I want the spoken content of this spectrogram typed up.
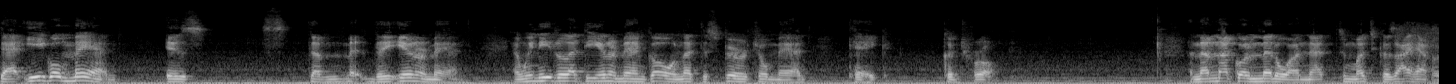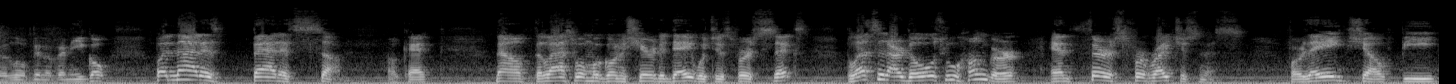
That ego man is the the inner man, and we need to let the inner man go and let the spiritual man take control. And I'm not going to meddle on that too much because I have a little bit of an ego, but not as bad as some. Okay. Now the last one we're going to share today, which is verse six. Blessed are those who hunger and thirst for righteousness, for they shall be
